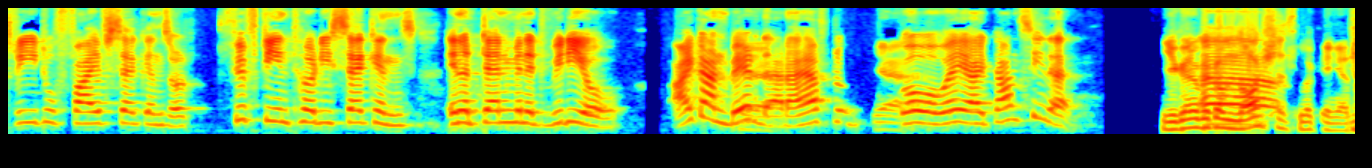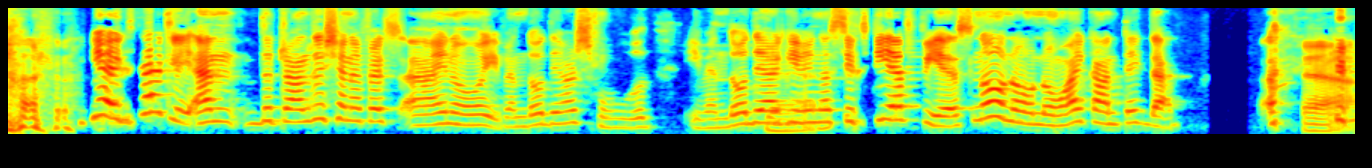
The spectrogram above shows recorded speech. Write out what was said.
3 to 5 seconds or 15 30 seconds in a 10 minute video i can't bear Yeah. that i have to Yeah. go away i can't see that You're gonna become Uh, nauseous looking at that. yeah exactly and the transition effects i know even though they are smooth even though they are Yeah. giving us 60 fps no no no i can't take that yeah.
